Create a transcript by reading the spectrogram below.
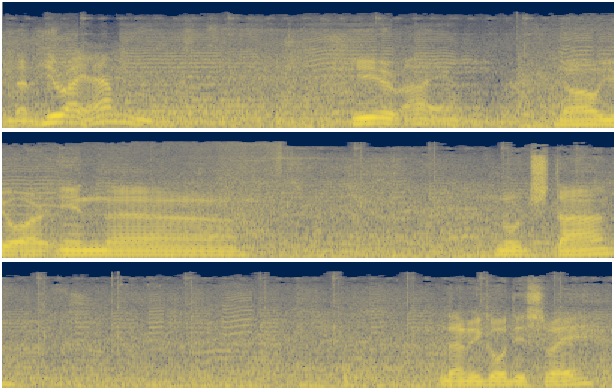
And then here I am. Here I am. Now you are in uh. Then we go this way.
